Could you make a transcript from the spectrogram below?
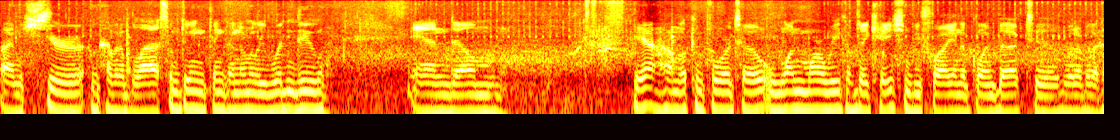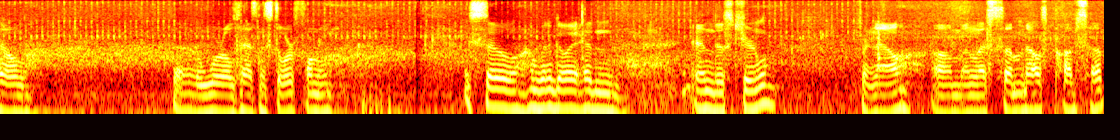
I'm here, I'm having a blast. I'm doing things I normally wouldn't do. And um, yeah, I'm looking forward to one more week of vacation before I end up going back to whatever the hell the world has in store for me. So I'm going to go ahead and end this journal for now, um, unless something else pops up.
